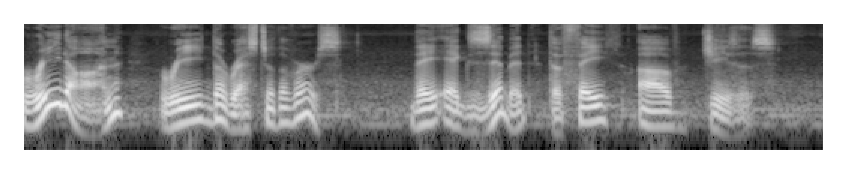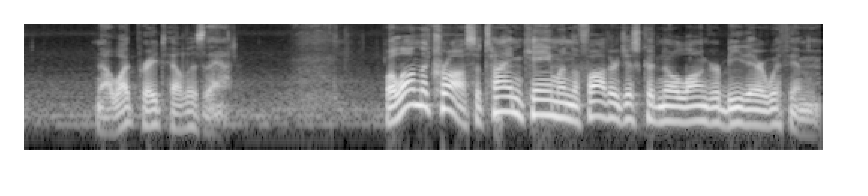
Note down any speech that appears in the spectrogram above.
Read on, read the rest of the verse. They exhibit the faith of Jesus. Now, what, pray tell, is that? Well, on the cross, a time came when the Father just could no longer be there with him.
